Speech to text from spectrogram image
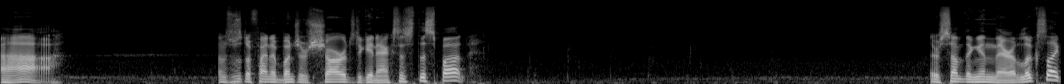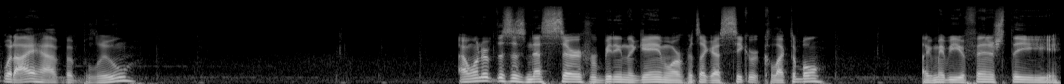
Ah. I'm supposed to find a bunch of shards to gain access to this spot? There's something in there. It looks like what I have, but blue? I wonder if this is necessary for beating the game or if it's like a secret collectible. Like maybe you finish the...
